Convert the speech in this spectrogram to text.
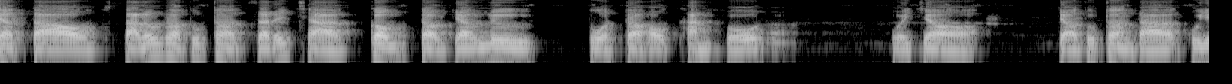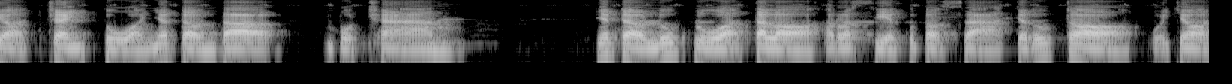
à tàu. Xả lúc đó tu trọ ra đấy trả công tàu giao lư tuột trò học khăn phố. Với trò cho tu tròn ta quy tranh tua nhất tròn ta một tràn. Nhất tàu lúc lùa ta lò Russia của tàu xả cho tu trò. Với trò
